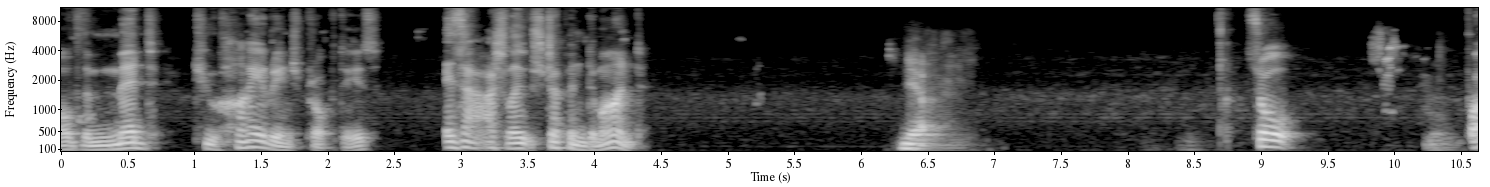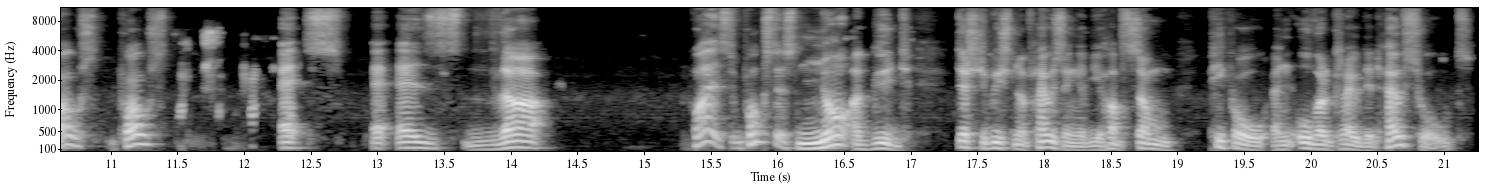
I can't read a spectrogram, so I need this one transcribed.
of the mid to high range properties is actually outstripping demand. Yeah. So whilst whilst it's it is that whilst, whilst it's not a good distribution of housing if you have some people in overcrowded households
